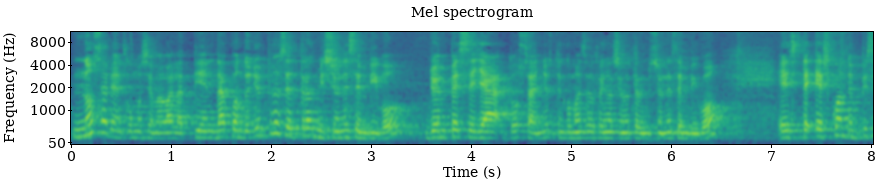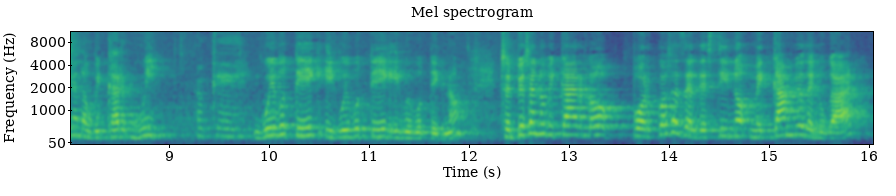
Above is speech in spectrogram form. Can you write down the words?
no sabían cómo se llamaba la tienda. Cuando yo empecé a hacer transmisiones en vivo, yo empecé ya dos años, tengo más de dos años haciendo transmisiones en vivo, este, es cuando empiezan a ubicar Wii. Ok. We Boutique y We Boutique y We Boutique, ¿no? Entonces empiezan a ubicarlo por cosas del destino, me cambio de lugar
